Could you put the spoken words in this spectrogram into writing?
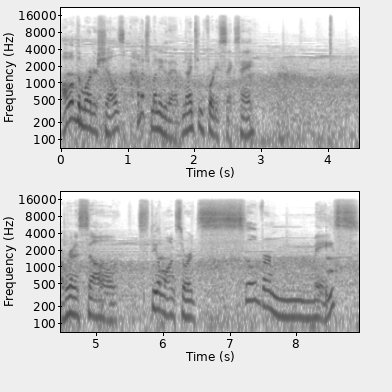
all of the mortar shells. How much money do they have? 1946, hey? we're going to sell steel longsword, silver mace,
